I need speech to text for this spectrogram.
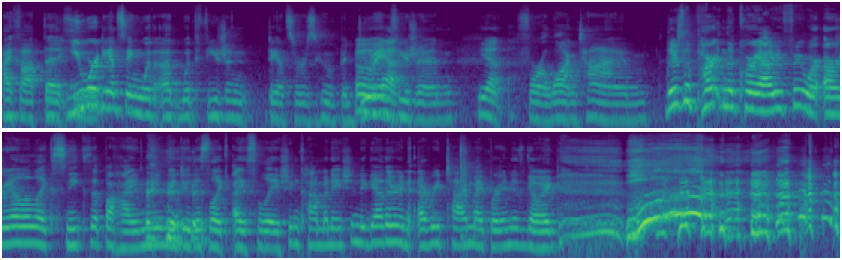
I thought that you were dancing with uh, with fusion dancers who have been Oh, doing yeah. fusion Yeah. for a long time. There's a part in the choreography where Ariellah like sneaks up behind me and we do this like isolation combination together and every time my brain is going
